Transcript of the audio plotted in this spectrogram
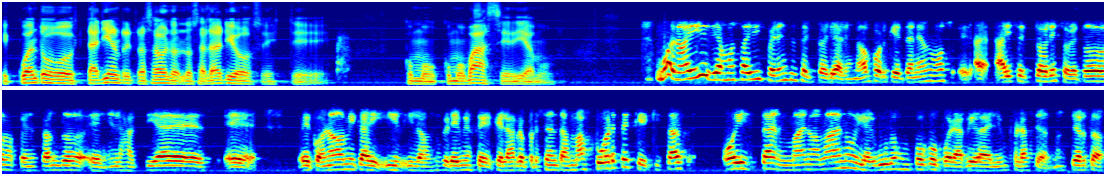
eh, ¿cuánto estarían retrasados los, salarios este, como, como base, digamos? Bueno, ahí, digamos, hay diferencias sectoriales, ¿no? Porque tenemos, eh, hay sectores, sobre todo pensando en, las actividades eh, económicas y, los gremios que, que las representan más fuertes, que quizás hoy están mano a mano y algunos un poco por arriba de la inflación, ¿no es cierto?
